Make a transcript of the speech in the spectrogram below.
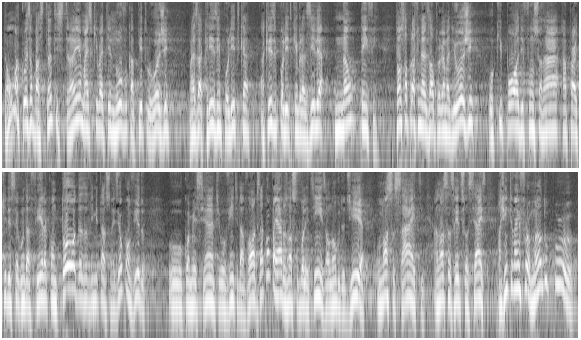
Então, uma coisa bastante estranha, mas que vai ter novo capítulo hoje. Mas a crise em política, a crise política em Brasília não tem fim. Então, só para finalizar o programa de hoje, o que pode funcionar a partir de segunda-feira, com todas as limitações. Eu convido o comerciante, o ouvinte da Vox, a acompanhar os nossos boletins ao longo do dia, o nosso site, as nossas redes sociais. A gente vai informando por,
